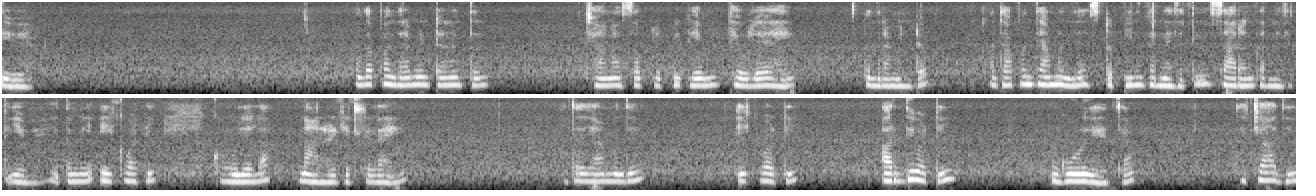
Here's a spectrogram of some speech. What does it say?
देऊया. आता पंधरा मिनटानंतर छान असं आपलं पीठ हे मी ठेवले आहे. पंधरा मिनटं. आता आपण त्यामधलं स्टफिंग करण्यासाठी सारण करण्यासाठी येऊया. इथं मी एक वाटी खवलेला नारळ घेतलेला आहे. आता यामध्ये एक वाटी अर्धी वाटी गूळ घ्यायचा. त्याच्या आधी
